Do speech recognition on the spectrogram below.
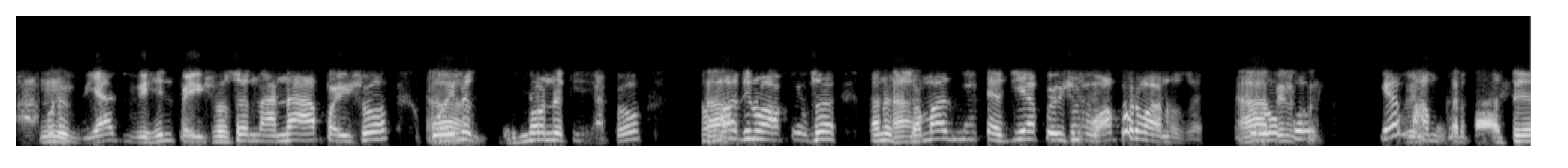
આપણે વ્યાજ વિહીન પૈસો છે. અને આ પૈસો કોઈને ઘરનો નથી આપ્યો સમાજનો આપ્યો છે અને સમાજ માટે હજી આ પૈસો વાપરવાનો છે. લોકો કેમ આમ કરતા હશે?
